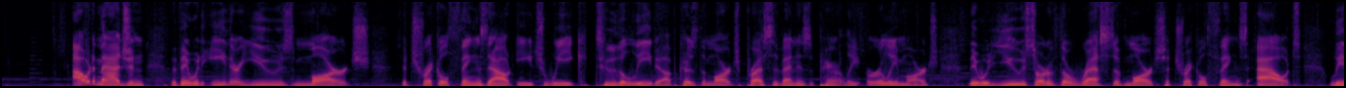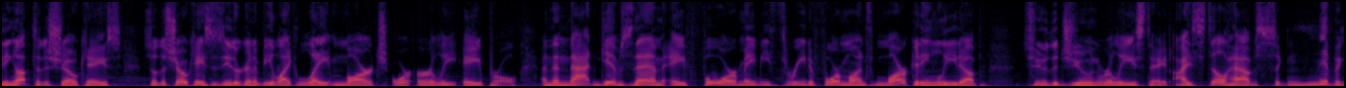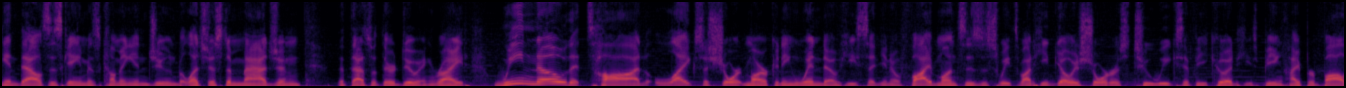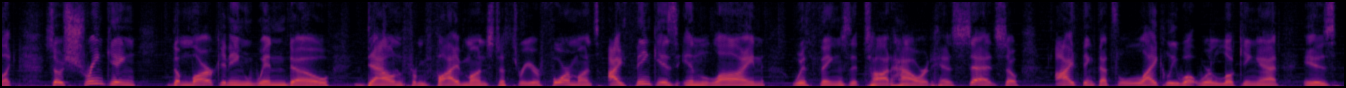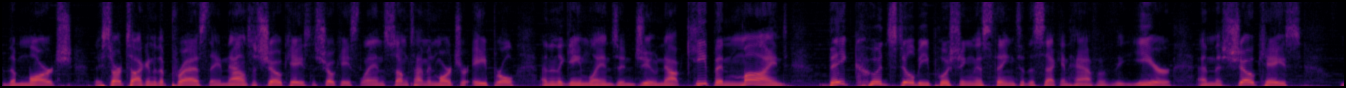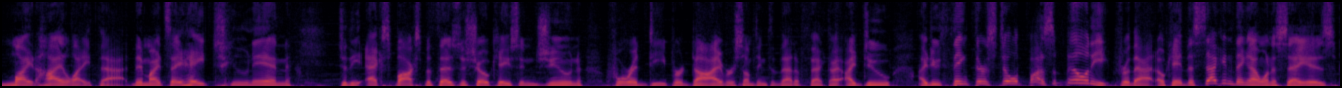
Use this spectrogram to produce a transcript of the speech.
I would imagine that they would either use March to trickle things out each week to the lead up because the March press event is apparently early March. They would use sort of the rest of March to trickle things out leading up to the showcase. So the showcase is either going to be like late March or early April. And then that gives them a four, maybe three to four month marketing lead up to the June release date. I still have significant doubts this game is coming in June, but let's just imagine that that's what they're doing, right? We know that Todd likes a short marketing window. He said, you know, five months is the sweet spot. He'd go as short as two weeks if he could. He's being hyperbolic. So shrinking the marketing window down from five months to three or four months, I think is in line with things that Todd Howard has said. So I think that's likely what we're looking at is the March. They start talking to the press, they announce a showcase. The showcase lands sometime in March or April, and then the game lands in June. Now, keep in mind, they could still be pushing this thing to the second half of the year, and the showcase might highlight that. They might say, hey, tune in to the Xbox Bethesda showcase in June for a deeper dive or something to that effect. I, I do I do think there's still a possibility for that. Okay, the second thing I want to say is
